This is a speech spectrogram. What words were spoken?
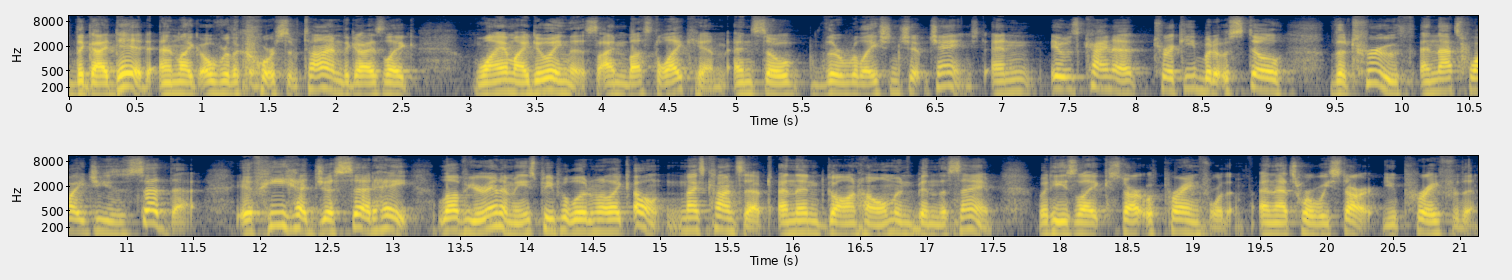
the guy did, and like over the course of time, the guy's like why am I doing this? I must like him. And so the relationship changed. And it was kind of tricky, but it was still the truth. And that's why Jesus said that. If he had just said, hey, love your enemies, people would have been like, oh, nice concept, and then gone home and been the same. But he's like, start with praying for them. And that's where we start. You pray for them.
